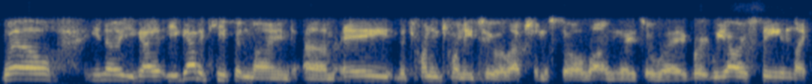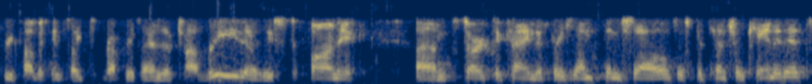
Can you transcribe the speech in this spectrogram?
Well, you know, you got you got to keep in mind, um, a the 2022 election is still a long ways away. We're, we are seeing like Republicans, like Representative Tom Reed and Elise Stefanik, um, start to kind of present themselves as potential candidates,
